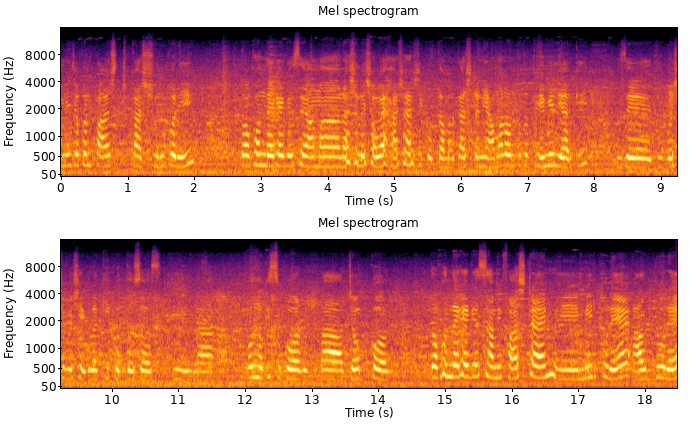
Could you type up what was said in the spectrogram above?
আমি যখন ফার্স্ট কাজ শুরু করি, তখন দেখা গেছে আমার আসলে সবাই হাসাহাসি করতো আমার কাজটা নিয়ে। আমার অন্তত ফ্যামিলি আর কি যে, তুই বসে বসে এগুলো কী করতেছস? কি না? অন্য কিছু কর বা জব কর। তখন দেখা গেছে আমি ফার্স্ট টাইম মিরপুরে আউটডোরে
